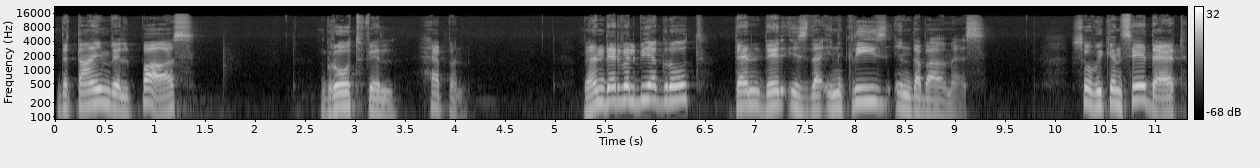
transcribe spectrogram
the time will pass growth will happen. When there will be a growth then there is the increase in the biomass. So we can say that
